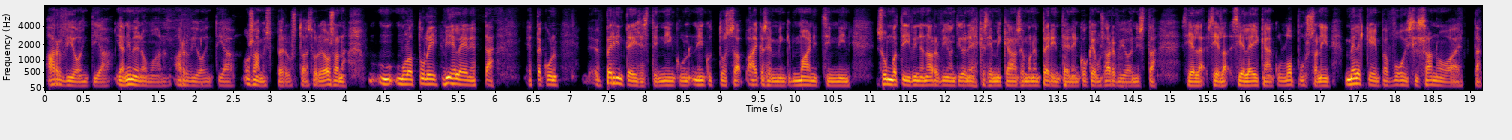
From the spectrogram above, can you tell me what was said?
arviointia ja nimenomaan arviointia osaamisperustaisuuden osana. M- mulla tuli mieleen, että, että kun perinteisesti, niin kuin, niin kuin tuossa aikaisemminkin mainitsin, niin summatiivinen arviointi on ehkä se, mikä on semmoinen perinteinen kokemus arvioinnista siellä, siellä, siellä ikään kuin lopussa, niin melkeinpä voisi sanoa, että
